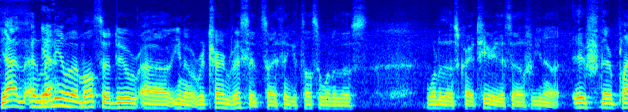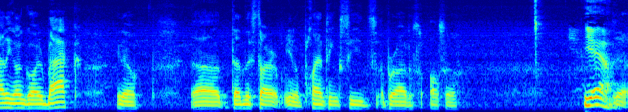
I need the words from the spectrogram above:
Yeah, and, and Yeah. many of them also do, uh, you know, return visits. So I think it's also one of those, one of those criteria. So if, you know, if they're planning on going back, you know, uh, then they start, you know, planting seeds abroad also. yeah, Yeah.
